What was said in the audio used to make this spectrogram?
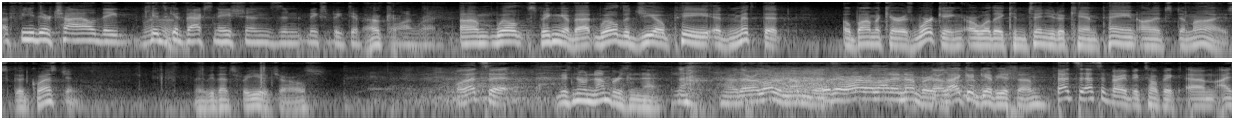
uh, feed their child. They kids Wow. get vaccinations, and it makes a big difference Okay. in the long run. Um, will, speaking of that, will the GOP admit that Obamacare is working, or will they continue to campaign on its demise? Good question. Maybe that's for you, Charles. Well, that's it. There's no numbers in that. No, no, there are a lot of numbers. Well, there are a lot of numbers. There are a lot I of could numbers. give you some. That's that's a very big topic. Um, I,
